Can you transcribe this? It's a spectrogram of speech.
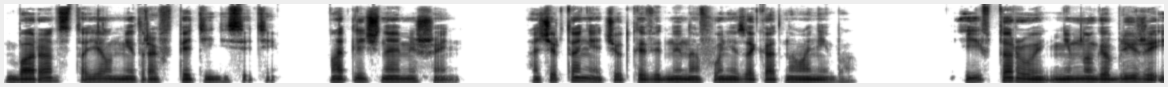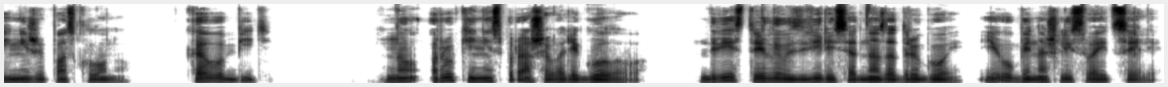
Баран стоял метрах в пятидесяти. Отличная мишень. Очертания четко видны на фоне закатного неба. И второй, немного ближе и ниже по склону. Кого бить? Но руки не спрашивали голову. Две стрелы взвились одна за другой, и обе нашли свои цели.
